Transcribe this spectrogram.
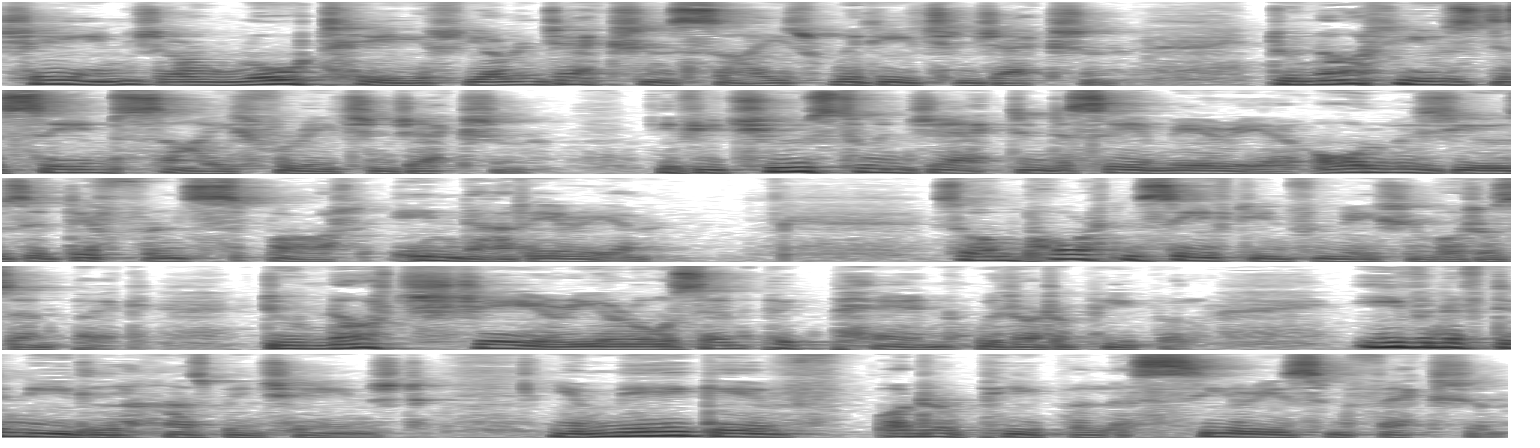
Change or rotate your injection site with each injection. Do not use the same site for each injection. If you choose to inject in the same area, always use a different spot in that area. So, important safety information about Ozempic. Do not share your Ozempic pen with other people, even if the needle has been changed. You may give other people a serious infection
